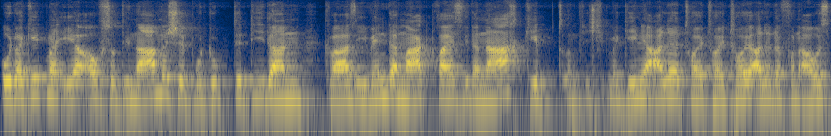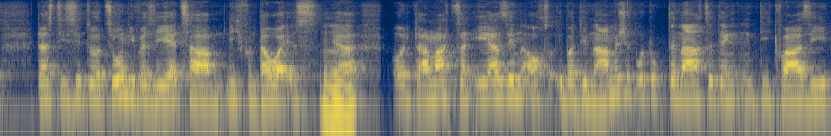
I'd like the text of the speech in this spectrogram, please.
Oder geht man eher auf so dynamische Produkte, die dann quasi, wenn der Marktpreis wieder nachgibt, und ich, wir gehen ja alle, toi, toi, toi, alle davon aus, dass die Situation, die wir sie jetzt haben, nicht von Dauer ist. Mhm. Ja? Und da macht es dann eher Sinn, auch über dynamische Produkte nachzudenken, die quasi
